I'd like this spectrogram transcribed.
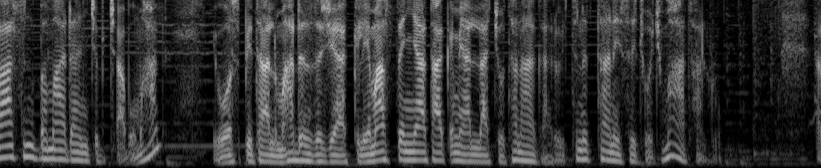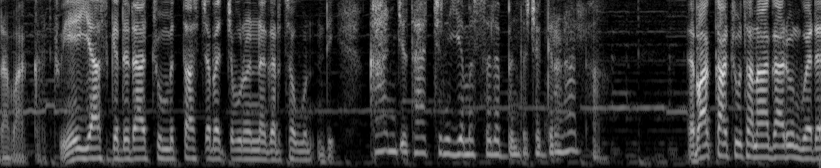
ራስን በማዳን ጭብጫቦ መሃል የሆስፒታል ማደንዘዣ ያክል የማስተኛት አቅም ያላቸው ተናጋሪዎች፣ ትንታኔ ሰጪዎች መዓት አሉ። ኧረ እባካችሁ ይህ እያስገደዳችሁ የምታስጨበጭቡንን ነገር ተውን። እንዴ ከአንጀታችን እየመሰለብን ተቸግረናል። እባካችሁ ተናጋሪውን ወደ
